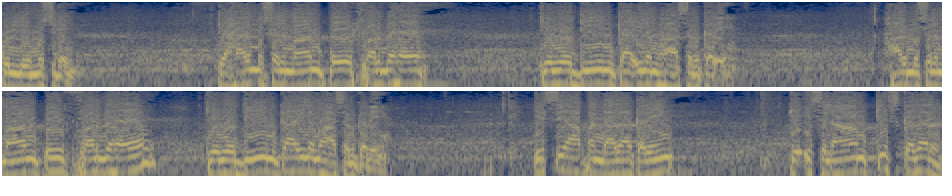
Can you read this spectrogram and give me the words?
کل مسلم، کہ ہر مسلمان پہ فرد ہے کہ وہ دین کا علم حاصل کرے۔ ہر مسلمان پہ فرد ہے کہ وہ دین کا علم حاصل کرے۔ اس سے آپ اندازہ کریں کہ اسلام کس قدر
